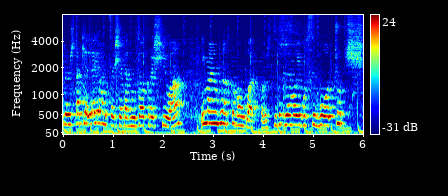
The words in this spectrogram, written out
wręcz takie lejące się, tak bym to określiła. I mają wyjątkową gładkość. Zwykle moje włosy było czuć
